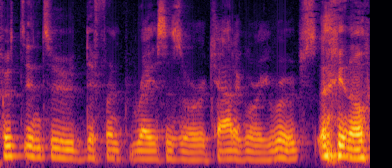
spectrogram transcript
put into different races or category groups, you know,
